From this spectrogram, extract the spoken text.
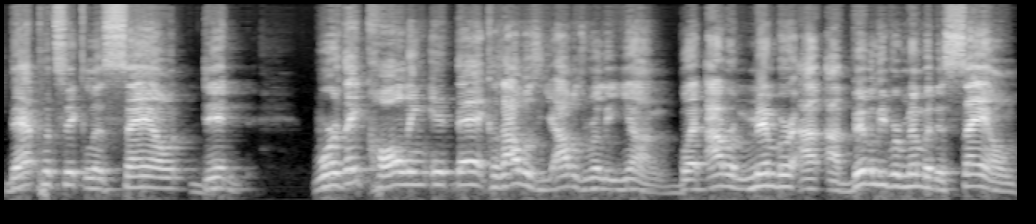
that particular sound did were they calling it that? Because I was I was really young, but I remember I, I vividly remember the sound,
